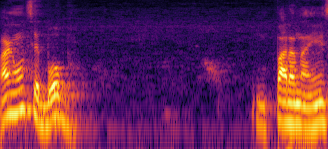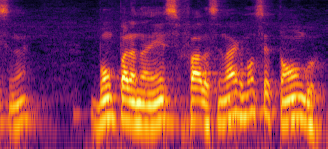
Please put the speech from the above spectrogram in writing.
Larga mão de ser bobo. Um paranaense, né? Bom paranaense fala assim, larga mão de ser tongo.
